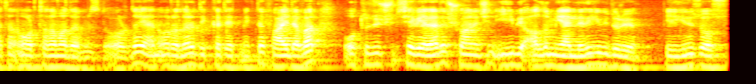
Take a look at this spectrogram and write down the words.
Zaten ortalamadığımız da orada. Yani oralara dikkat etmekte fayda var. 33 seviyelerde şu an için iyi bir alım yerleri gibi duruyor. Bilginiz olsun.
